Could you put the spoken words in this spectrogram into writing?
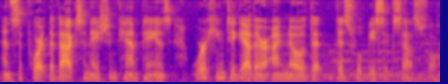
and support the vaccination campaigns. Working together, I know that this will be successful.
